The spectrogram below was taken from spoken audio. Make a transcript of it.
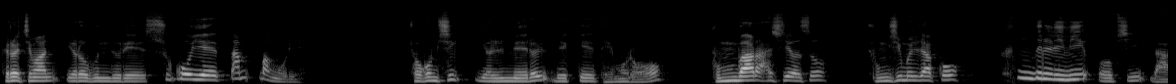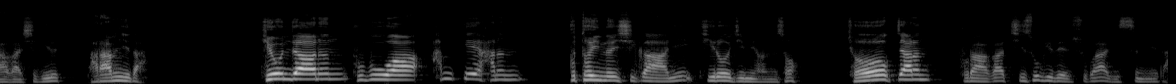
그렇지만 여러분들의 수고의 땀방울이 조금씩 열매를 맺게 되므로 분발하시어서 중심을 잡고 흔들림이 없이 나아가시길 바랍니다. 기혼자는 부부와 함께 하는 붙어 있는 시간이 길어지면서 적잖은 불화가 지속이 될 수가 있습니다.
